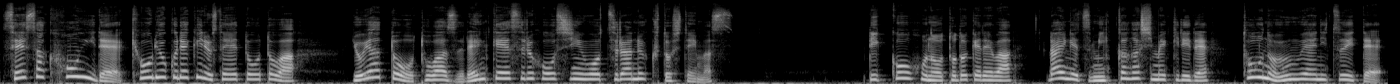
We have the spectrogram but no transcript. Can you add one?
政策本位で協力できる政党とは与野党問わず連携する方針を貫くとしています。立候補の届け出は来月3日が締め切りで、党の運営について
